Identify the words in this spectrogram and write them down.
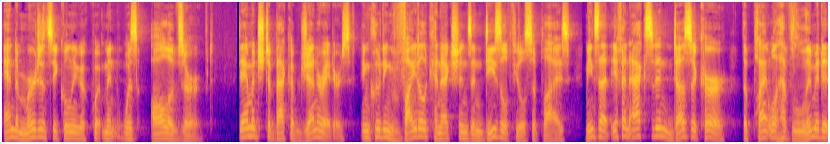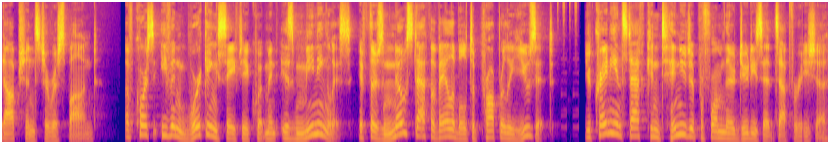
and emergency cooling equipment was all observed. Damage to backup generators, including vital connections and diesel fuel supplies, means that if an accident does occur, the plant will have limited options to respond. Of course, even working safety equipment is meaningless if there's no staff available to properly use it. Ukrainian staff continue to perform their duties at Zaporizhzhia,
